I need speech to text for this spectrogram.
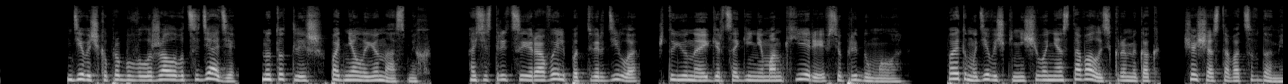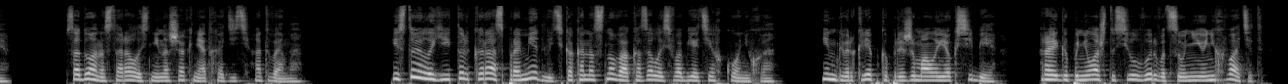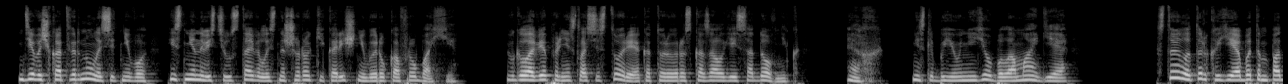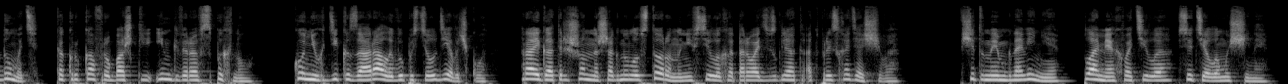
Девочка пробовала жаловаться дяде, но тот лишь поднял ее на смех. А сестрица Иравель подтвердила, что юная герцогиня Манкьери все придумала. Поэтому девочке ничего не оставалось, кроме как чаще оставаться в доме. В саду она старалась ни на шаг не отходить от Вэма. И стоило ей только раз промедлить, как она снова оказалась в объятиях конюха. Ингвер крепко прижимал ее к себе. Райга поняла, что сил вырваться у нее не хватит. Девочка отвернулась от него и с ненавистью уставилась на широкий коричневый рукав рубахи. В голове пронеслась история, которую рассказал ей садовник. Эх, если бы и у нее была магия... Стоило только ей об этом подумать, как рукав рубашки Ингвера вспыхнул. Конюх дико заорал и выпустил девочку. Райга отрешенно шагнула в сторону, не в силах оторвать взгляд от происходящего. В считанные мгновения пламя охватило все тело мужчины.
